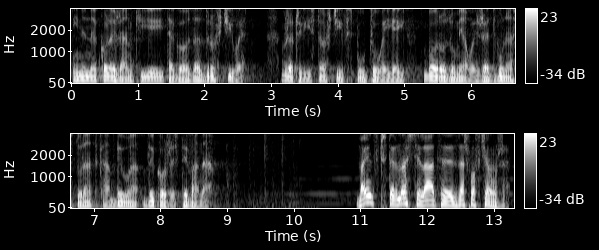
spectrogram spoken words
inne koleżanki jej tego zazdrościły. W rzeczywistości współczuły jej, bo rozumiały, że dwunastolatka była wykorzystywana. Mając 14 lat, zaszła w ciążę.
